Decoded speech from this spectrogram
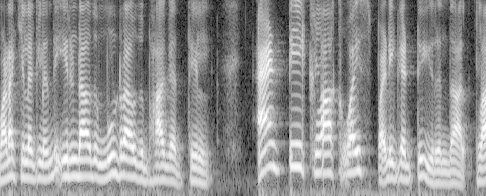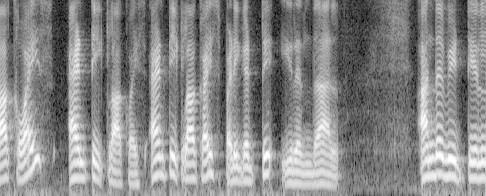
வடகிழக்கிலிருந்து இரண்டாவது மூன்றாவது பாகத்தில் ஆன்டி கிளாக் வைஸ் படிக்கட்டு இருந்தால் கிளாக் வைஸ் ஆன்டி கிளாக் வைஸ் ஆன்டி கிளாக் வைஸ் படிக்கட்டு இருந்தால் அந்த வீட்டில்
